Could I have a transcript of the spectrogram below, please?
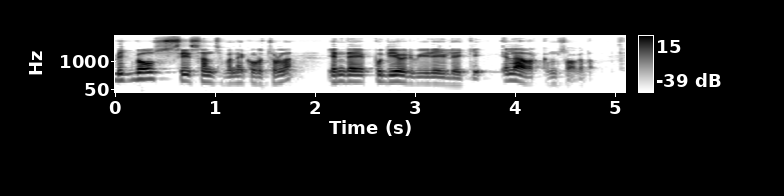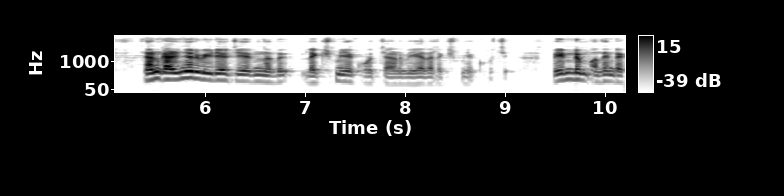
ബിഗ് ബോസ് സീസൺ സെവനെ കുറിച്ചുള്ള എന്റെ പുതിയൊരു വീഡിയോയിലേക്ക് എല്ലാവർക്കും സ്വാഗതം. ഞാൻ കഴിഞ്ഞൊരു വീഡിയോ ചെയ്യുന്നത് ലക്ഷ്മിയെക്കുറിച്ചാണ് വേദലക്ഷ്മിയെക്കുറിച്ച് വീണ്ടും അതിന്റെ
